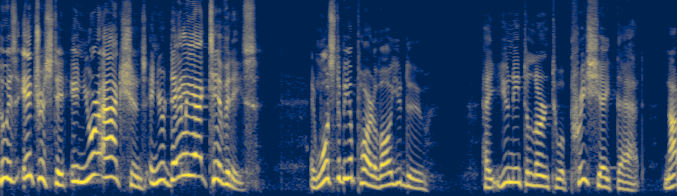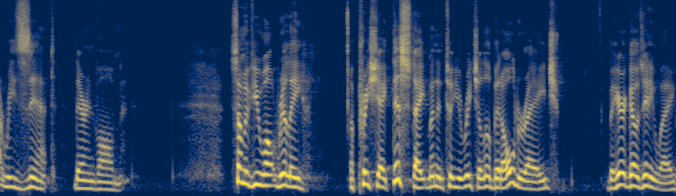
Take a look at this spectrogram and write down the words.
who is interested in your actions, in your daily activities, and wants to be a part of all you do. Hey, you need to learn to appreciate that, not resent their involvement. Some of you won't really appreciate this statement until you reach a little bit older age, but here it goes anyway.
